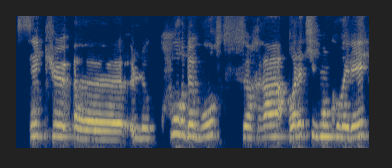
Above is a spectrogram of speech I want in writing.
c'est que le cours de bourse sera relativement corrélé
